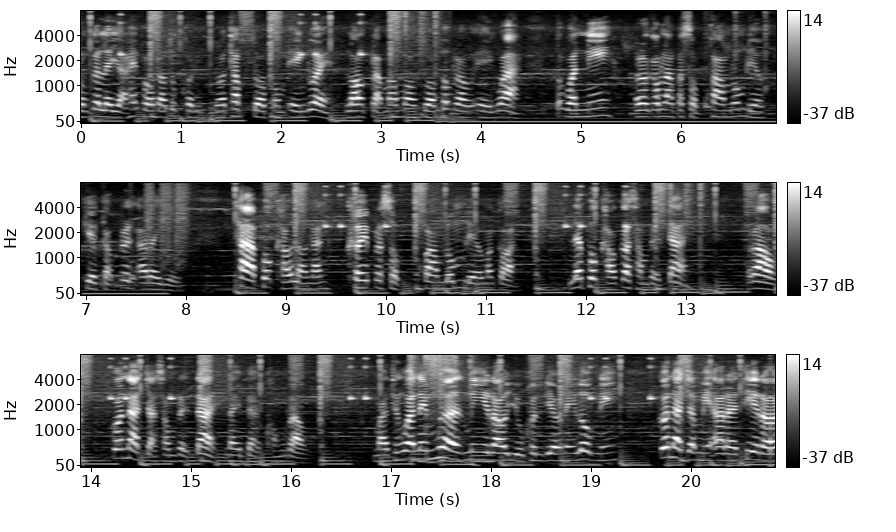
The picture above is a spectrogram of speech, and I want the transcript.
ผมก็เลยอยากให้พวกเราทุกคนรวมทับตัวผมเองด้วย ลองกลับมามองตัวพวกเราเองว่า วันนี้เรากำลังประสบความล้มเหลวเกี่ยวกับเรื่องอะไรอยู่ ถ้าพวกเขาเหล่านั้นเคยประสบความล้มเหลวมาก่อน และพวกเขาก็สำเร็จได้ เราก็น่าจะสำเร็จได้ในแบบของเรา หมายถึงว่าในเมื่อมีเราอยู่คนเดียวในโลกนี้ ก็น่าจะมีอะไรที่เรา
